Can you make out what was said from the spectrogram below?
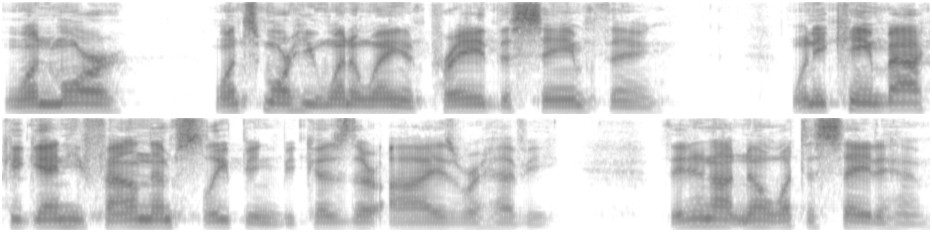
One more, once more he went away and prayed the same thing. When he came back again, he found them sleeping because their eyes were heavy. They did not know what to say to him.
